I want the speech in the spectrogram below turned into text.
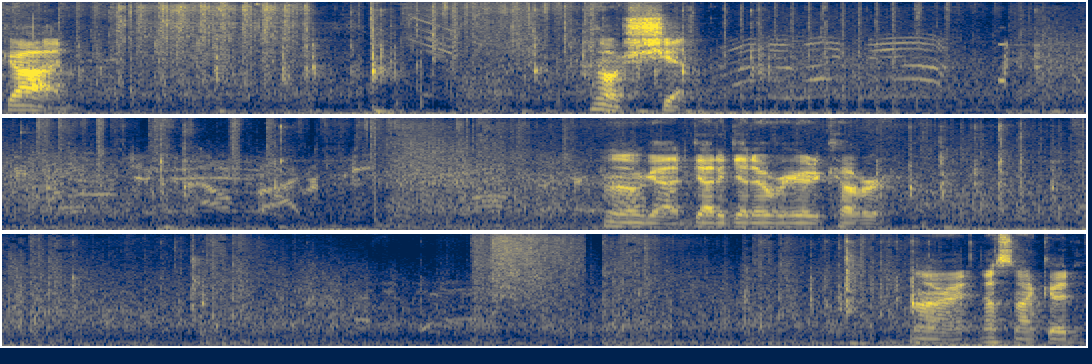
God. Oh shit. Oh god, gotta get over here to cover. Alright, that's not good.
